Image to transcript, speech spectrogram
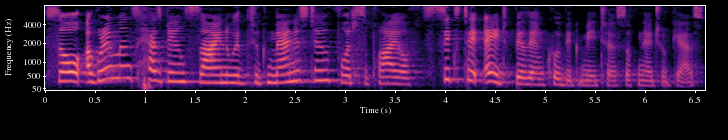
So agreements has been signed with Turkmenistan for the supply of 68 billion cubic meters of natural gas.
